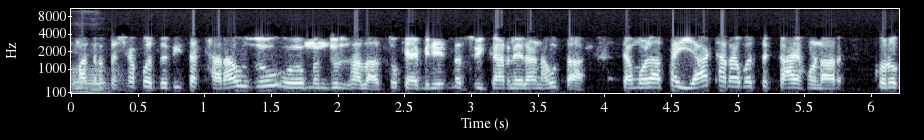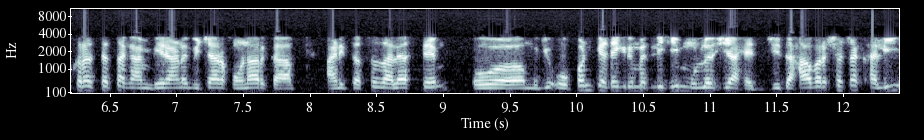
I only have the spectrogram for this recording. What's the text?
मात्र तशा पद्धतीचा ठराव जो मंजूर झाला तो कॅबिनेटनं स्वीकारलेला नव्हता. त्यामुळे आता या ठरावाचं काय होणार? खरोखरच त्याचा गांभीर्यानं विचार होणार का? आणि तसं झाल्यास ते म्हणजे ओपन कॅटेगरीमधली ही मुलं जी आहेत जी दहा वर्षाच्या खाली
